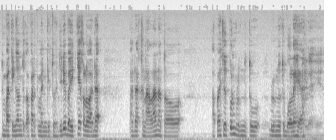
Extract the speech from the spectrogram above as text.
tempat tinggal untuk apartemen gitu jadi baiknya kalau ada ada kenalan atau apa itu pun belum tentu belum tentu boleh ya Boleh ya.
